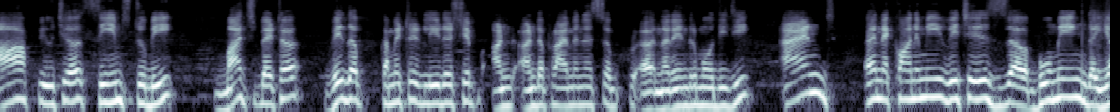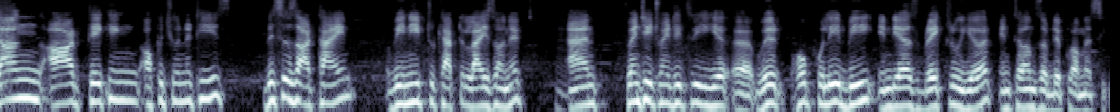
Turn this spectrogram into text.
our future seems to be much better with a committed leadership un- under Prime Minister uh, Narendra Modi ji and an economy which is uh, booming. The young are taking opportunities. This is our time. We need to capitalize on it. And 2023 uh, will hopefully be India's breakthrough year in terms of diplomacy.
